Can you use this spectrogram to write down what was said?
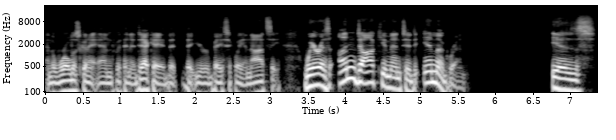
and the world is going to end within a decade, that, that you're basically a Nazi. Whereas undocumented immigrant is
